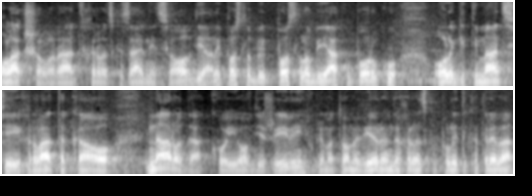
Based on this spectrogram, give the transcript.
olakšalo rad Hrvatske zajednice ovdje, ali poslalo bi, poslalo bi jaku poruku o legitimaciji Hrvata kao naroda koji ovdje živi. Prema tome vjerujem da hrvatska politika treba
